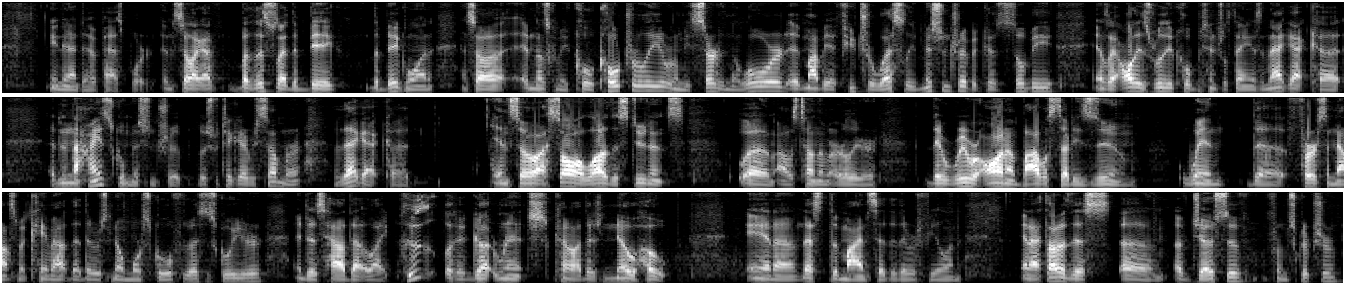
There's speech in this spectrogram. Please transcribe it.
And you didn't have to have a passport. And so like, I, but this was like the big the big one. And so, and that's going to be cool culturally. We're going to be serving the Lord. It might be a future Wesley mission trip. It could still be. And it was like all these really cool potential things. And that got cut. And then the high school mission trip, which we take every summer, that got cut. And so I saw a lot of the students, um, I was telling them earlier, they, we were on a Bible study Zoom when the first announcement came out that there was no more school for the rest of the school year, and just how that like like a gut wrench, kind of like there's no hope, and um, that's the mindset that they were feeling. And I thought of this um, of Joseph from Scripture,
